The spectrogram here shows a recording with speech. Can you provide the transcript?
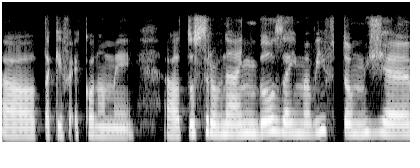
a, taky v ekonomii. A to srovnání bylo zajímavé v tom, že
